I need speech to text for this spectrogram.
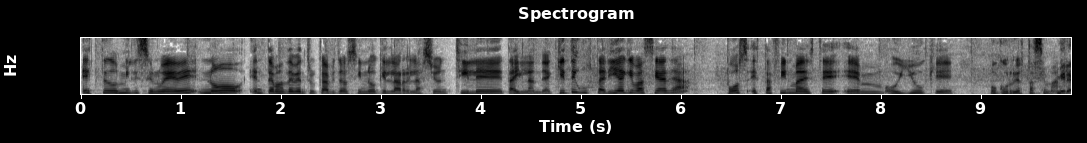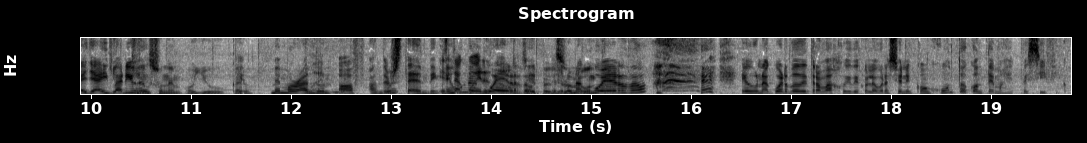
este 2019, no en temas de Venture Capital, sino que la relación Chile-Tailandia, ¿qué te gustaría que pasara post esta firma de este MOU que ocurrió esta semana. Mira, ya hay varios. ¿Qué es un MOU, Caro? Memorandum of Understanding. Este es un acuerdo. es un acuerdo. es un acuerdo de trabajo y de colaboración en conjunto con temas específicos.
